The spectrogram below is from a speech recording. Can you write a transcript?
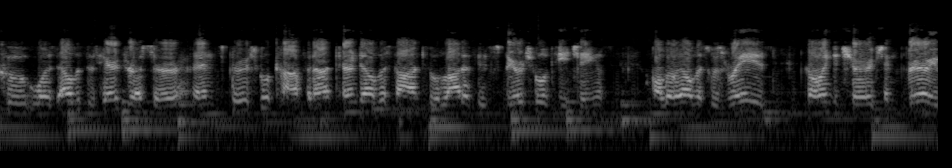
who was Elvis's hairdresser and spiritual confidant, turned Elvis on to a lot of his spiritual teachings, although Elvis was raised going to church and very,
